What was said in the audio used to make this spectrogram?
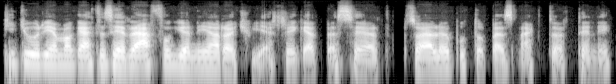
kigyúrja magát, azért rá fog jönni arra, hogy hülyeséget beszélt. Szóval előbb-utóbb ez megtörténik.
